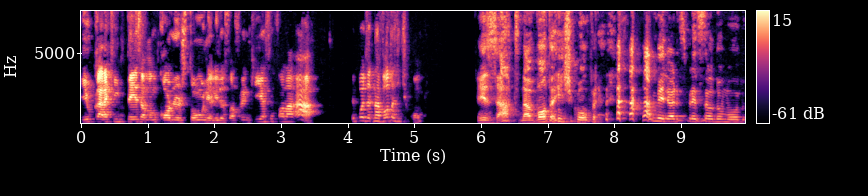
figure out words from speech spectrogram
e o cara que entesa um cornerstone ali da sua franquia, você fala, ah, depois, na volta a gente compra. Exato, na volta a gente compra. a melhor expressão do mundo.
